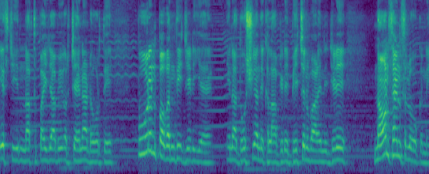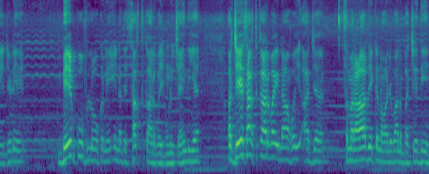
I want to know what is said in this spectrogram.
ਇਸ ਚੀਜ਼ ਨੂੰ ਨੱਥ ਪਾਈ ਜਾਵੇ ਔਰ ਚਾਈਨਾ ਡੋਰ ਤੇ ਪੂਰਨ ਪਾਬੰਦੀ ਜਿਹੜੀ ਹੈ, ਇਹਨਾਂ ਦੋਸ਼ੀਆਂ ਦੇ ਖਿਲਾਫ ਜਿਹੜੇ ਵੇਚਣ ਵਾਲੇ ਨੇ, ਜਿਹੜੇ ਨੌਨਸੈਂਸ ਲੋਕ ਨੇ, ਜਿਹੜੇ ਬੇਵਕੂਫ ਲੋਕ ਨੇ, ਇਹਨਾਂ ਤੇ ਸਖਤ ਕਾਰਵਾਈ ਹੋਣੀ ਚਾਹੀਦੀ ਹੈ। ਔਰ ਜੇ ਸਖਤ ਕਾਰਵਾਈ ਨਾ ਹੋਈ, ਅੱਜ ਸਮਰਾਲਾ ਦੇ ਇੱਕ ਨੌਜਵਾਨ ਬੱਚੇ ਦੀ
